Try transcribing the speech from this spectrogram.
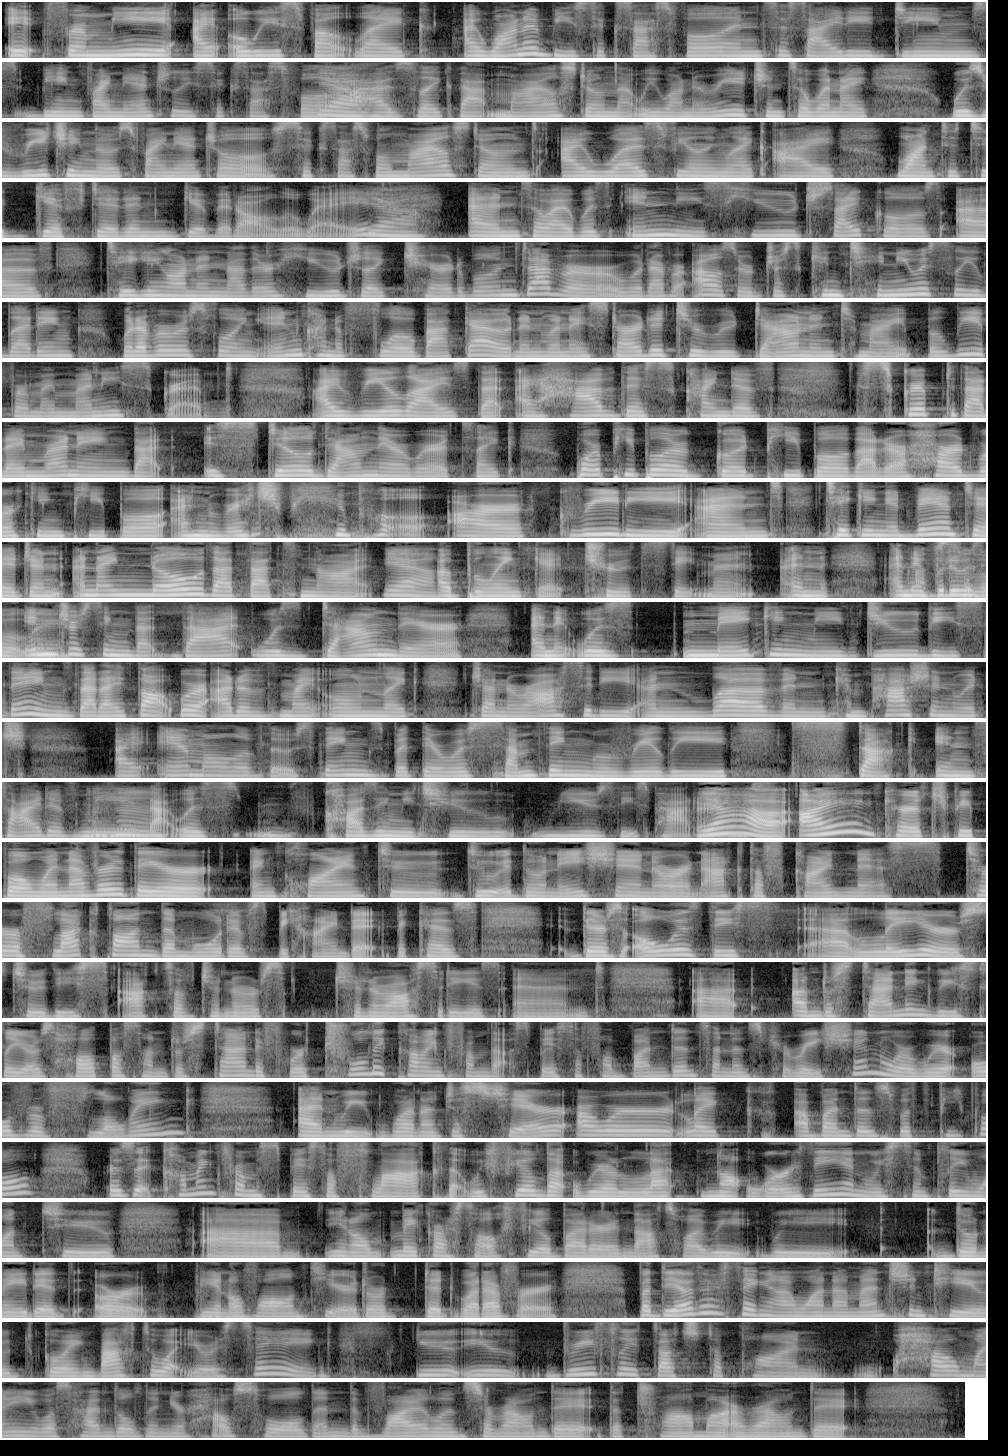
it for me, I always felt like I want to be successful and society deems being financially successful yeah. as like that milestone that we want to reach. And so when I was reaching those financial successful milestones, I was feeling like I wanted to gift it and give it all away. Yeah. And so I was in these huge cycles of taking on another huge like charitable endeavor or whatever else, or just continuously letting whatever was flowing in kind of flow back out. And when I started to root down into my belief or my money script, I realized that I have this kind of script that I'm running that is still down there where it's like poor people are good people that are hardworking people and rich people are greedy and taking advantage and and I know that that's not yeah. a blanket truth statement. And and it, but it was interesting that that was down there and it was making me do these things that I thought were out of my own like generosity and love and compassion which I am all of those things, but there was something really stuck inside of me mm-hmm. that was causing me to use these patterns. Yeah, I encourage people whenever they're inclined to do a donation or an act of kindness to reflect on the motives behind it because there's always these uh, layers to these acts of generosity generosities and uh, understanding these layers help us understand if we're truly coming from that space of abundance and inspiration where we're overflowing and we want to just share our like abundance with people or is it coming from a space of lack that we feel that we're le- not worthy and we simply want to um, you know make ourselves feel better and that's why we we donated or you know volunteered or did whatever. But the other thing i want to mention to you going back to what you were saying you you briefly touched upon how money was handled in your household and the violence around it, the trauma around it,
